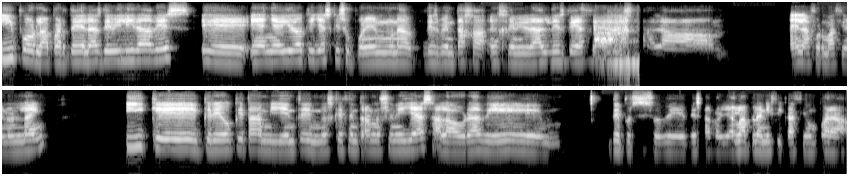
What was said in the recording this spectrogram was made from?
Y por la parte de las debilidades, eh, he añadido aquellas que suponen una desventaja en general desde hace años en la formación online y que creo que también tenemos que centrarnos en ellas a la hora de, de, pues de desarrollar la planificación para,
